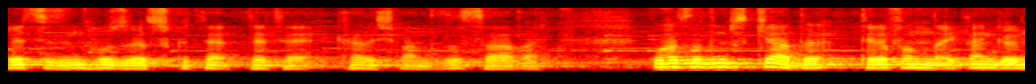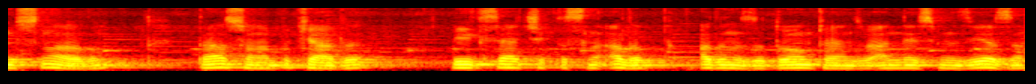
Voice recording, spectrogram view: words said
ve sizin huzura sükutete karışmanızı sağlar. Bu hazırladığımız kağıdı telefonla ekran görüntüsünü alalım. Daha sonra bu kağıdı bilgisayar çıktısını alıp adınızı, doğum tarihinizi ve anne isminizi yazın.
